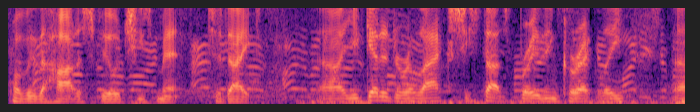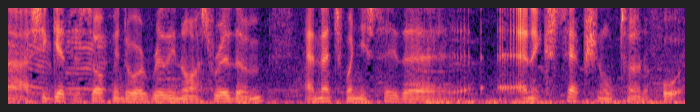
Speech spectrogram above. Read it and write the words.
probably the hardest field she's met to date. Uh, you get her to relax. She starts breathing correctly. Uh, she gets herself into a really nice rhythm, and that's when you see the an exceptional turn of foot.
